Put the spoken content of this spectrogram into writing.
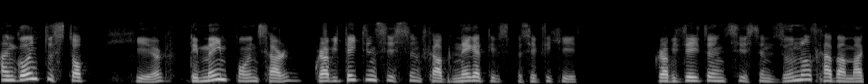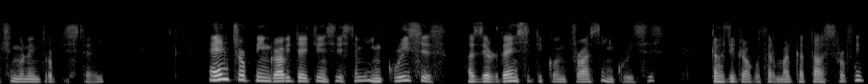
I'm going to stop here. The main points are gravitating systems have negative specific heat. Gravitating systems do not have a maximum entropy state. Entropy in gravitating system increases as their density contrast increases. The gravothermal catastrophe.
